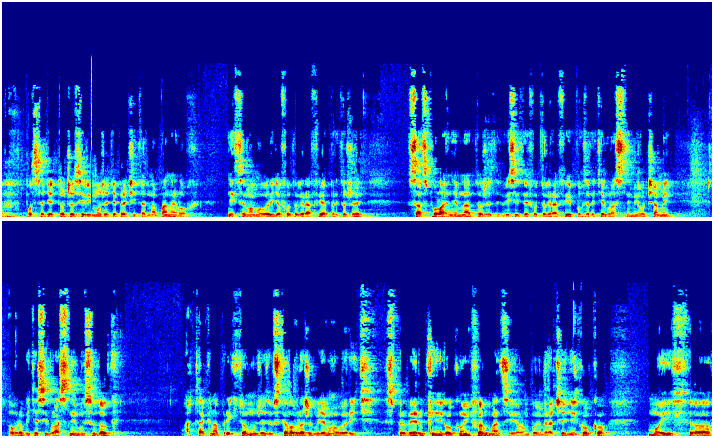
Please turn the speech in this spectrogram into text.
v podstate to, čo si vy môžete prečítať na paneloch Nechcem vám hovoriť o fotografiách, pretože sa spolahnem na to, že vy si tie fotografie pozrete vlastnými očami a urobíte si vlastný úsudok. A tak napriek tomu, že Zuzka hovorila, že budem hovoriť z prvej ruky niekoľko informácií, ja vám poviem radšej niekoľko mojich uh,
